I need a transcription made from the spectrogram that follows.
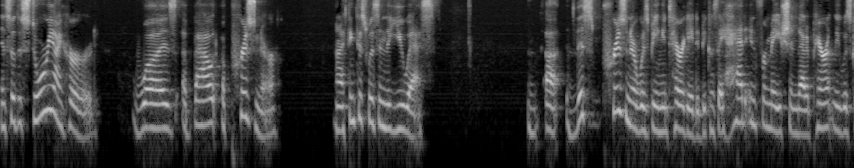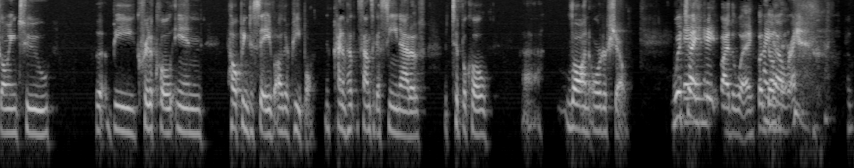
And so the story I heard was about a prisoner, and I think this was in the US, uh, this prisoner was being interrogated because they had information that apparently was going to uh, be critical in helping to save other people. It kind of sounds like a scene out of a typical uh, Law and Order show, which and, I hate, by the way. But I know, ahead. right?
